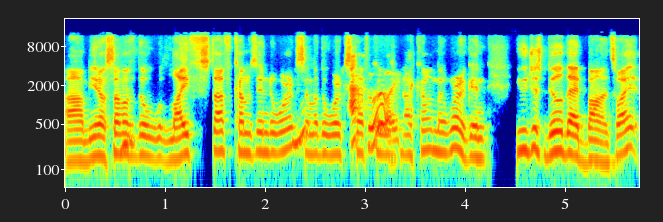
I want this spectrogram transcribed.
Um, you know, some mm-hmm. of the life stuff comes into work, mm-hmm. some of the work stuff Absolutely. goes back home at work, and you just build that bond. So I,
